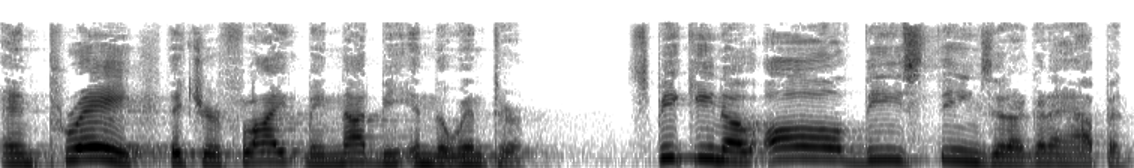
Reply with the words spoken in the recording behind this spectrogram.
And pray that your flight may not be in the winter. Speaking of all these things that are going to happen,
